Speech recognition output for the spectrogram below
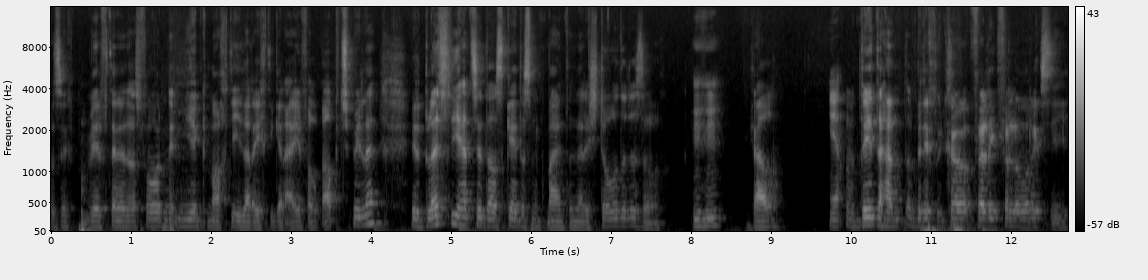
also ich wirf denen das vor, nicht Mühe gemacht, die in der richtigen Reihenfolge abzuspielen. Weil plötzlich hat es ja das gegeben, dass man gemeint hat, er ist tot oder so. Mhm. Gell? Ja. Und dort haben- bin ich völlig verloren gewesen.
